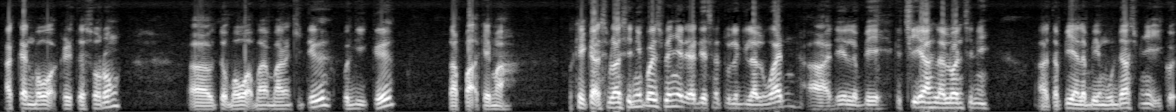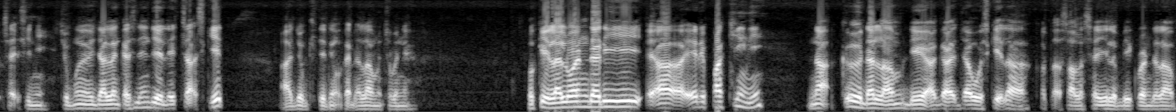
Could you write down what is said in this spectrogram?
akan bawa kereta sorong uh, untuk bawa barang-barang kita pergi ke tapak kemah. Okay, kat sebelah sini pun sebenarnya dia ada satu lagi laluan. Uh, dia lebih kecil lah laluan sini. Uh, tapi yang lebih mudah sebenarnya ikut side sini. Cuma jalan kat sini dia lecak sikit. Uh, jom kita tengok kat dalam macam mana. Okay, laluan dari uh, area parking ni nak ke dalam dia agak jauh sikit lah. Kalau tak salah saya lebih kurang dalam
